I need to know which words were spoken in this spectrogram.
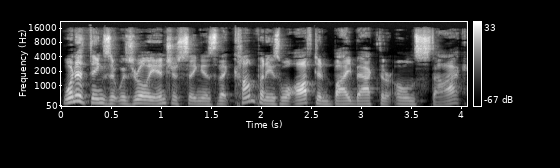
One of the things that was really interesting is that companies will often buy back their own stock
